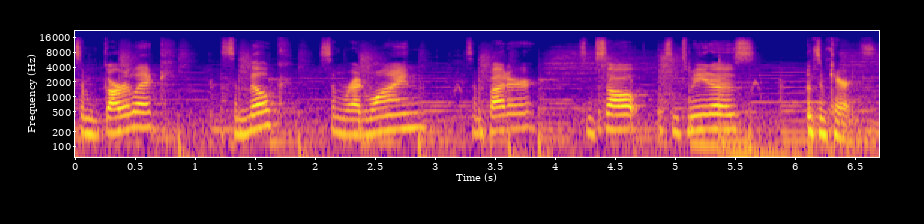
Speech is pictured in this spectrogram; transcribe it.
some garlic, some milk, some red wine, some butter, some salt, some tomatoes, and some carrots.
